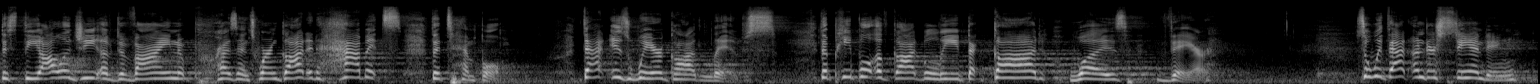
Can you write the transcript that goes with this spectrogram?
this theology of divine presence, wherein God inhabits the temple. That is where God lives. The people of God believed that God was there. So, with that understanding,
